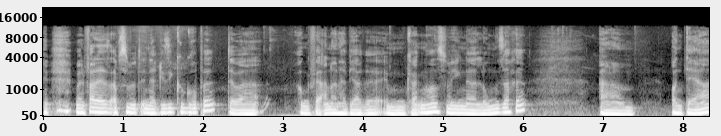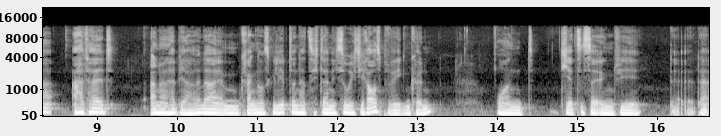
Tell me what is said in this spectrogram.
mein Vater ist absolut in der Risikogruppe. Der war ungefähr anderthalb Jahre im Krankenhaus wegen einer Lungensache. Ähm, und der hat halt anderthalb Jahre da im Krankenhaus gelebt und hat sich da nicht so richtig rausbewegen können. Und jetzt ist er irgendwie äh, da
